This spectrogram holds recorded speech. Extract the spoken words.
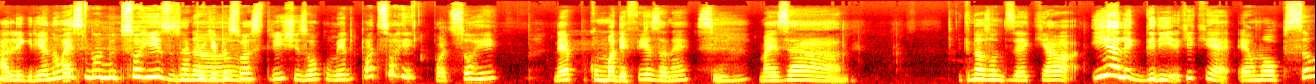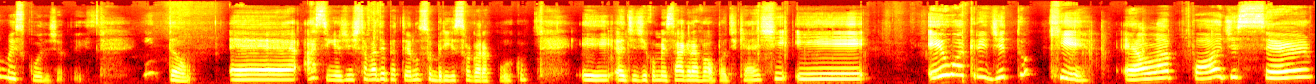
a alegria não é sinônimo de sorrisos, né? Porque Não. pessoas tristes ou com medo podem sorrir. Pode sorrir, né? Como uma defesa, né? Sim. Mas a. O que nós vamos dizer é que a. E a alegria? O que, que é? É uma opção, uma escolha, já fez. Então, é, assim, a gente estava debatendo sobre isso agora há pouco, e, antes de começar a gravar o podcast, e eu acredito que ela pode ser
